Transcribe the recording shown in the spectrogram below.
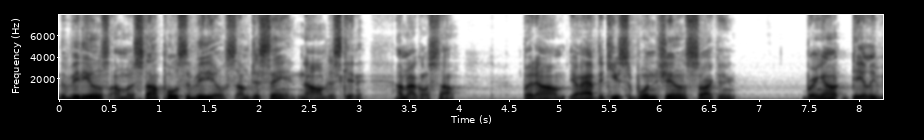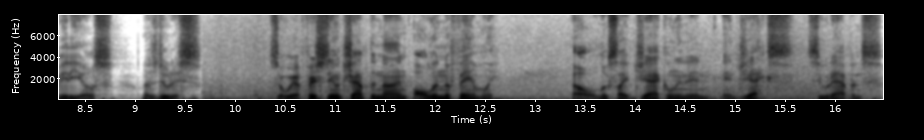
the videos, I'm going to stop posting videos. I'm just saying. No, I'm just kidding. I'm not going to stop. But um, y'all have to keep supporting the channel so I can bring out daily videos. Let's do this. So we're officially on chapter 9, all in the family. Oh, looks like Jacqueline and, and Jax. See what happens.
